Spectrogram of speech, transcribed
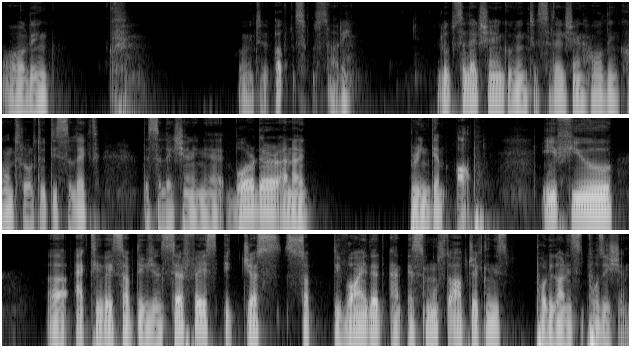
holding going to oh sorry. Loop selection going to selection holding control to deselect the selection in a border and I bring them up. If you uh, activate subdivision surface it just subdivided and smooth the object in this polygon in position.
